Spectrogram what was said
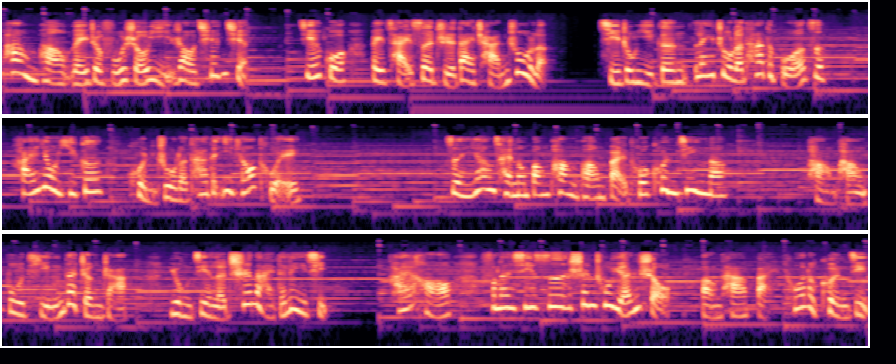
胖胖围着扶手椅绕圈圈，结果被彩色纸袋缠住了，其中一根勒住了他的脖子，还有一根捆住了他的一条腿。怎样才能帮胖胖摆脱困境呢？胖胖不停地挣扎，用尽了吃奶的力气。还好，弗兰西斯伸出援手，帮他摆脱了困境。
